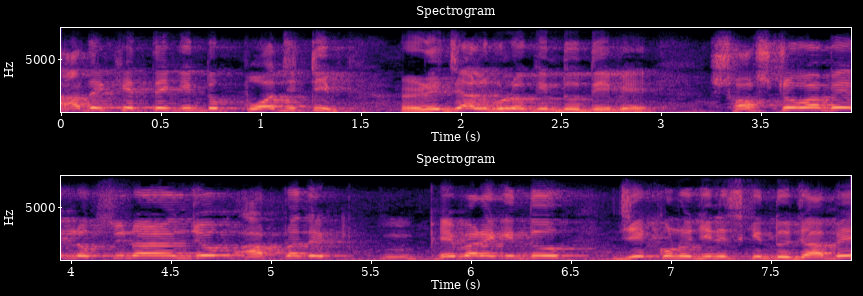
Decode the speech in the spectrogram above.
তাদের ক্ষেত্রে কিন্তু পজিটিভ রেজাল্টগুলো কিন্তু দেবে। ষষ্ঠভাবে লক্ষ্মীনারায়ণ যোগ, আপনাদের ফেভারে কিন্তু যে কোনো জিনিস কিন্তু যাবে।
